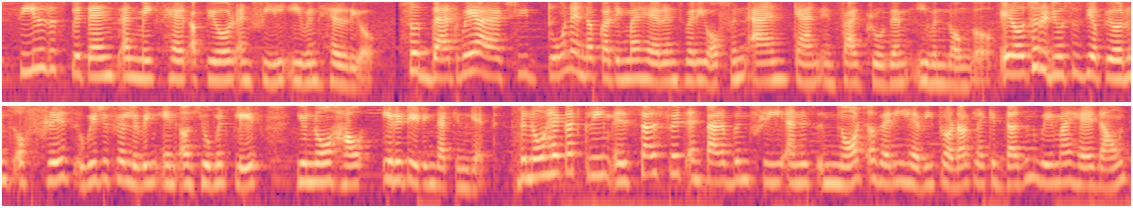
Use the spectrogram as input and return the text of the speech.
seal the split ends and makes hair appear and feel even healthier. So that way I actually don't end up cutting my hair ends very often and can in fact grow them even longer. It also reduces the appearance of frizz which if you're living in a humid place you know how irritating that can get. The No Haircut cream is sulfate and paraben free and is not a very heavy product like it doesn't weigh my hair down.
